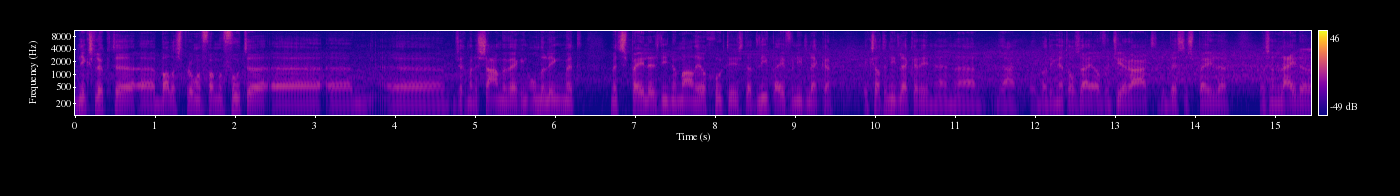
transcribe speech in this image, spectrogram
niks lukte, eh, ballen sprongen van mijn voeten. eh, ehm, eh, zeg maar de samenwerking onderling met, met spelers die normaal heel goed is, dat liep even niet lekker. Ik zat er niet lekker in. En ja, wat ik net al zei over Gerrard, de beste speler, was een leider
